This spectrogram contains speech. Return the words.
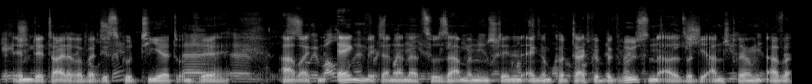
im Detail darüber diskutiert und wir arbeiten eng miteinander zusammen, stehen in engem Kontakt. Wir begrüßen also die Anstrengungen, aber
